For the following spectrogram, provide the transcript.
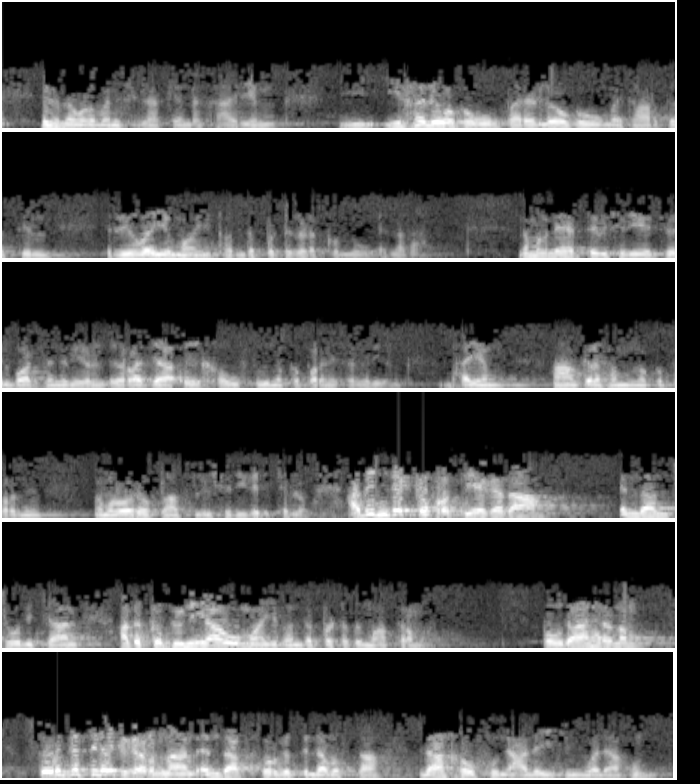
ഇത് നമ്മൾ മനസ്സിലാക്കേണ്ട കാര്യം ഈ ഇഹലോകവും പരലോകവും യഥാർത്ഥത്തിൽ റിവയുമായി ബന്ധപ്പെട്ട് കിടക്കുന്നു എന്നതാണ്. നമ്മൾ നേരത്തെ വിശദീകരിച്ച ഒരുപാട് സംഗതികളുണ്ട്. റജ ഹൗസ് എന്നൊക്കെ പറഞ്ഞ സംഗതികൾ. ഭയം ആഗ്രഹം എന്നൊക്കെ പറഞ്ഞ് നമ്മൾ ഓരോ ക്ലാസ്സിൽ വിശദീകരിച്ചല്ലോ. അതിന്റെയൊക്കെ പ്രത്യേകത എന്താന്ന് ചോദിച്ചാൽ അതൊക്കെ ദുനിയാവുമായി ബന്ധപ്പെട്ടത് മാത്രമാണ്. ഇപ്പൊ ഉദാഹരണം സ്വർഗത്തിലേക്ക് കടന്നാൽ എന്താ സ്വർഗത്തിന്റെ അവസ്ഥ? ലാ ഹൗഫുൻ അലൈഹിം വലാഹും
